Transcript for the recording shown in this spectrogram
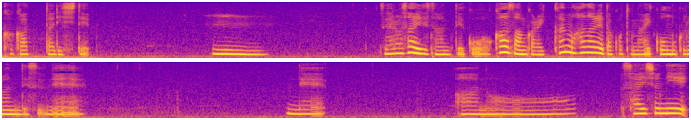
かかったりしてうん0歳児さんってこうお母さんから一回も離れたことない子も来るんですよね。であのー、最初に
